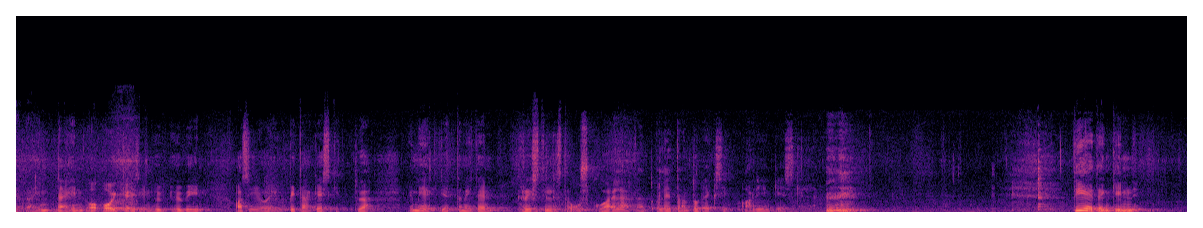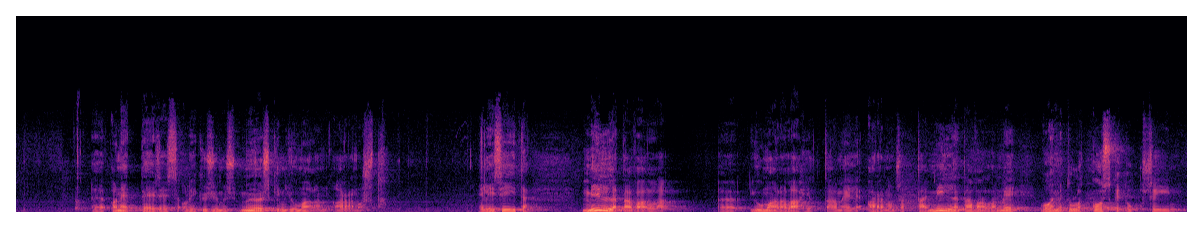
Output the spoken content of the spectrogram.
Ja näihin, näihin oikeisiin hy, hyviin asioihin pitää keskittyä ja miettiä, että miten kristillistä uskoa eletään, eletään todeksi arjen keskellä. Tietenkin anetteeseissa oli kysymys myöskin Jumalan armosta. Eli siitä, millä tavalla Jumala lahjoittaa meille armonsa, tai millä tavalla me voimme tulla kosketuksiin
